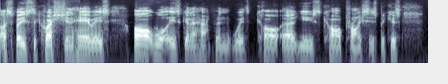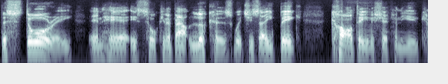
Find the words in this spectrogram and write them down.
I suppose the question here is are what is going to happen with car uh, used car prices because the story in here is talking about Lookers, which is a big car dealership in the UK.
